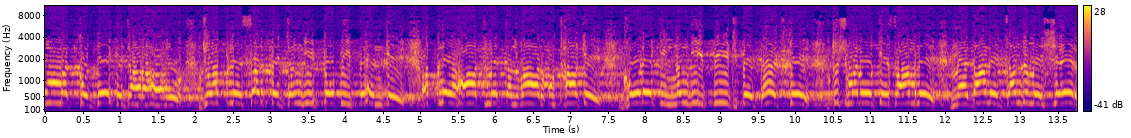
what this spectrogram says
امت کو دے کے جا رہا ہوں، جو اپنے سر پہ جنگی ٹوپی پہن کے اپنے ہاتھ میں تلوار اٹھا کے گھوڑے کی ننگی پیٹھ پہ بیٹھ کے دشمنوں کے سامنے میدان جنگ میں شیر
